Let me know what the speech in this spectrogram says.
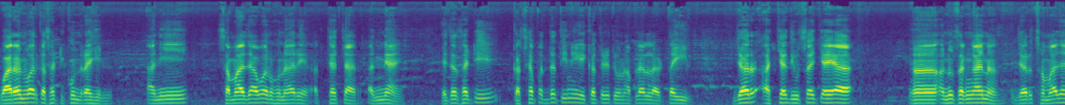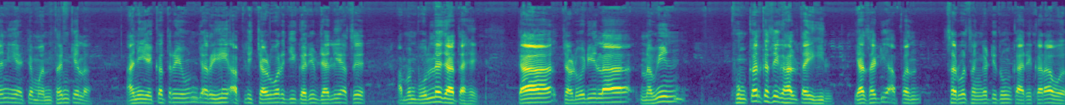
वारंवार कसा टिकून राहील आणि समाजावर होणारे अत्याचार अन्याय याच्यासाठी कशा पद्धतीने एकत्रित येऊन आपल्याला लढता येईल? जर आजच्या दिवसाच्या या अनुषंगानं जर समाजाने याचं मंथन केलं आणि एकत्र येऊन जर ही आपली चळवळ जी गरीब झाली असे आपण बोललं जात आहे त्या चळवळीला नवीन फुंकर कसे घालता येईल? यासाठी आपण सर्व संघटित होऊन कार्य करावं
